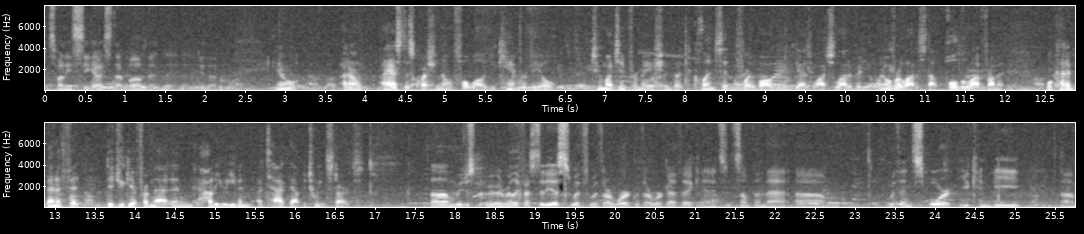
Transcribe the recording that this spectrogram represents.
it's fun to see guys step up and, and, do that. You know, I don't. I asked this question knowing full well you can't reveal too much information. But Clint said before the ball game, you guys watched a lot of video, went over a lot of stuff, pulled a lot from it. What kind of benefit did you get from that, and how do you even attack that between starts? Um, we just we've been really fastidious with, with our work, with our work ethic, and it's, it's something that um, within sport you can be um,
